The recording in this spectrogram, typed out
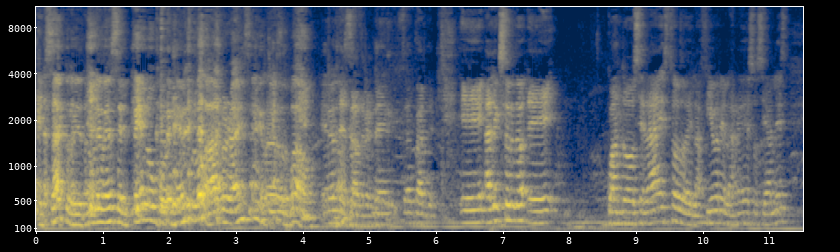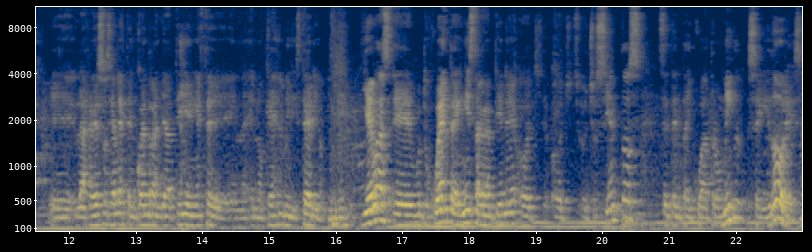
Exacto, y tú le ves el pelo, por ejemplo, a Albert Einstein, dices, wow. Era un desastre de esa parte. Eh, Alex Zurdo, eh, cuando se da esto de la fiebre de las redes sociales, eh, las redes sociales te encuentran ya a ti en, este, lo que es el ministerio. Llevas, eh, tu cuenta en Instagram tiene och- och- 874 mil seguidores.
